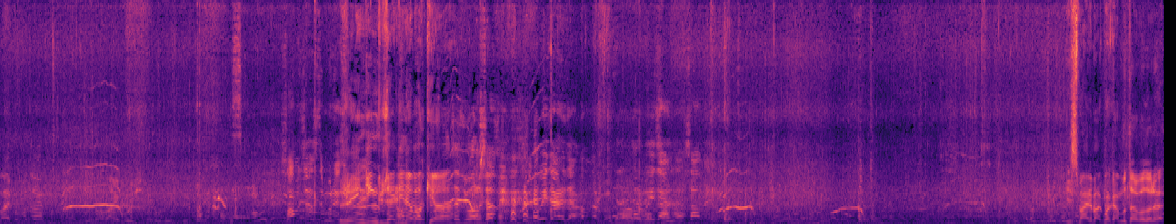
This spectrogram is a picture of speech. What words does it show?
Olay bu mudur? Olay bu işte. Salmayacağız değil mi buraya? Rengin güzelliğine bak ya. yuvarlayacağız. bu idare eder. Anlar bu. İdare eder mi? Bu idare eder. Sal beni. İsmail bak bakalım bu tarafa doğru.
